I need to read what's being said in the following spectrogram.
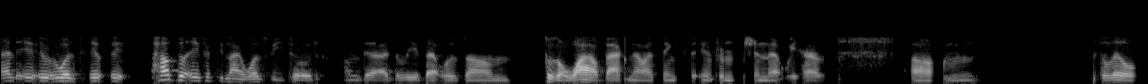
and it, it was it, it, House Bill 859 was vetoed. Um, there, I believe that was um, it was a while back now. I think the information that we have um, is a little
